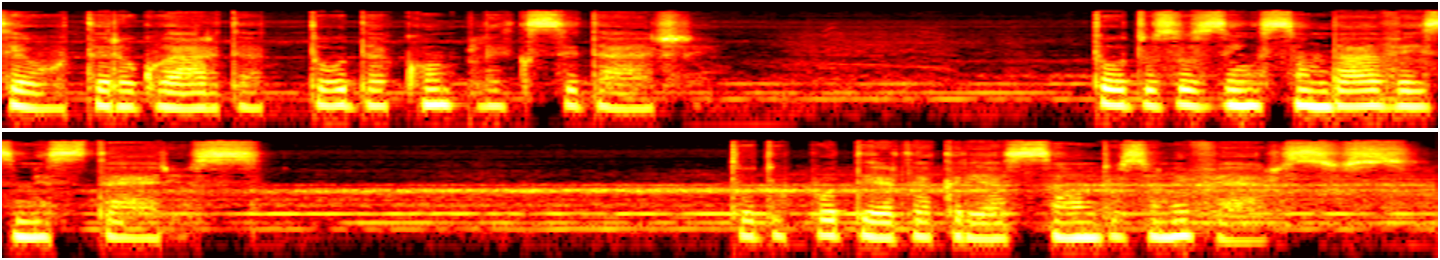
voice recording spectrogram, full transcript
Seu útero guarda toda a complexidade, todos os insondáveis mistérios, todo o poder da criação dos universos.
